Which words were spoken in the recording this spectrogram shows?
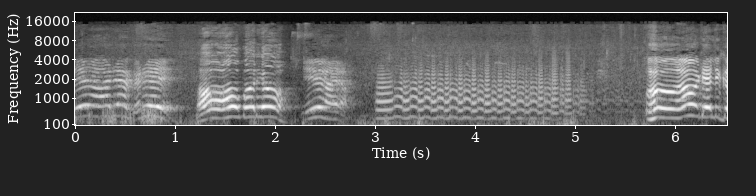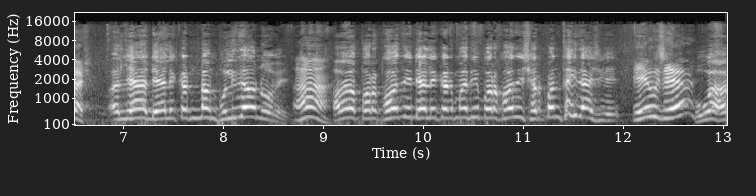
એ આર્યા ઘરે. આવો આવો બાર્યો. એ આયા ડેલિકેટ અલ્યા ડેલિકેટ નામ ભૂલી જવાનું હવે. હા. હવે પરખોજી ડેલિકેટમાંથી પરખોજી સરપંચ થઈ જાય છે. એવું છે? હવે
